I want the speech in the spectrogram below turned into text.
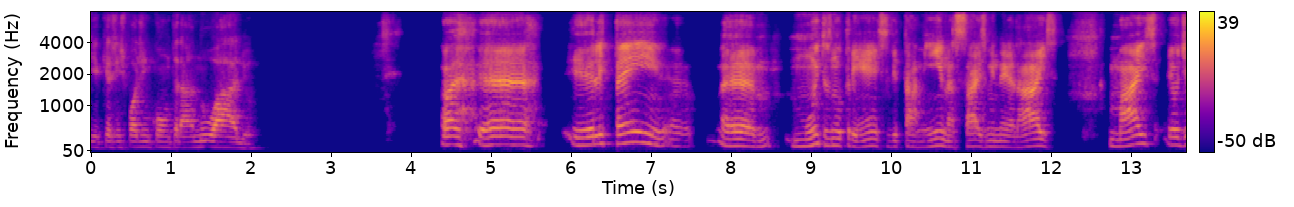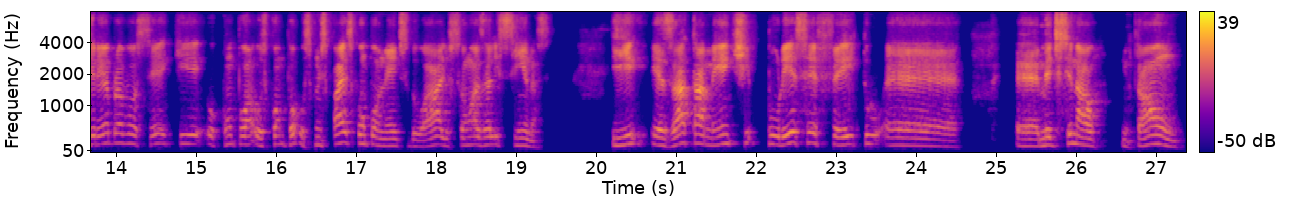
que, que a gente pode encontrar no alho? É, ele tem é, é muitos nutrientes, vitaminas, sais minerais, mas eu diria para você que o, os, os principais componentes do alho são as alicinas, e exatamente por esse efeito é, é, medicinal. Então,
